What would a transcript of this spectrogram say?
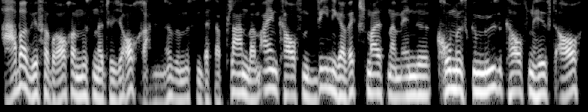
Aber wir Verbraucher müssen natürlich auch ran. Ne? Wir müssen besser planen sparen beim Einkaufen, weniger wegschmeißen am Ende, krummes Gemüse kaufen hilft auch.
